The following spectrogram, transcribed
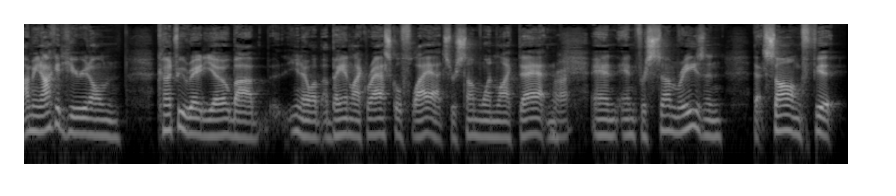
I mean, I could hear it on country radio by you know a, a, band like Rascal Flatts or someone like that, and right. and and for some reason that song fit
